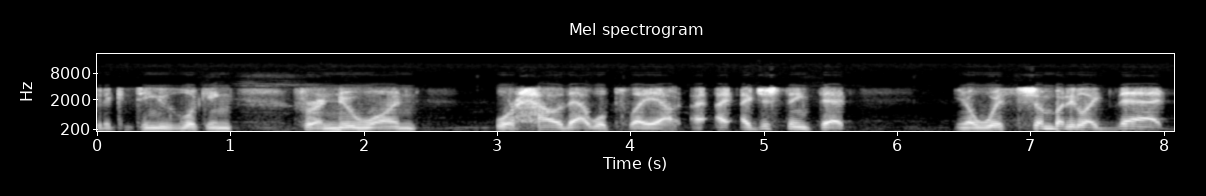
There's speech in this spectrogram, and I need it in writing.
going to continue looking for a new one, or how that will play out. I, I, I just think that you know, with somebody like that,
